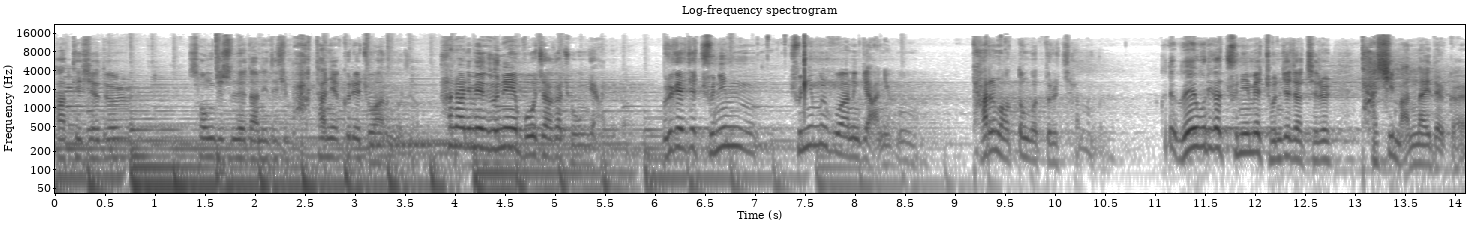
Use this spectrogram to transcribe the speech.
파티셰들, 성지순례 다니듯이 막 다녀 그래 좋아하는 거죠. 하나님의 은혜의 모자가 좋은 게 아니라 우리가 이제 주님 주님을 구하는 게 아니고 다른 어떤 것들을 찾는 거예요. 근데 왜 우리가 주님의 존재 자체를 다시 만나야 될까요?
